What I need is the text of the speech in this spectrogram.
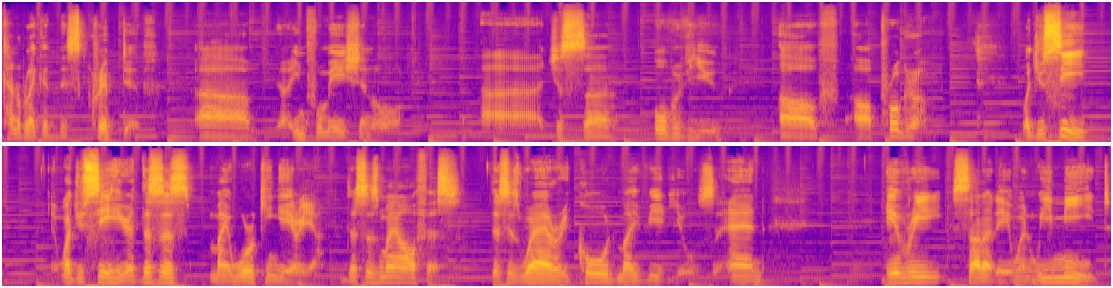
kind of like a descriptive uh, information or uh, just uh, overview of our program. What you see, what you see here, this is my working area. This is my office. This is where I record my videos. And every Saturday when we meet,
